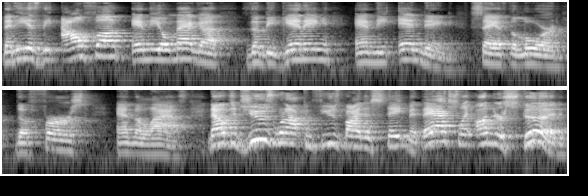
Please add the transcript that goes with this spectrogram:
that he is the Alpha and the Omega, the beginning and the ending, saith the Lord, the first and the last. Now, the Jews were not confused by this statement. They actually understood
